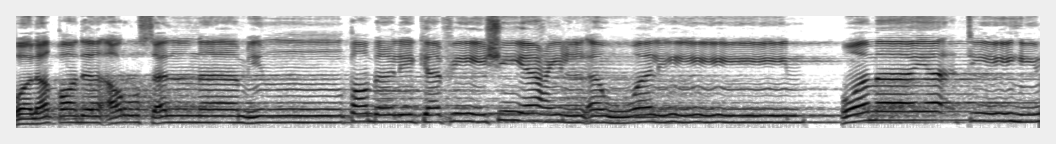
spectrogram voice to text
ولقد أرسلنا من قبلك في شيع الأولين وما يأتيهم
